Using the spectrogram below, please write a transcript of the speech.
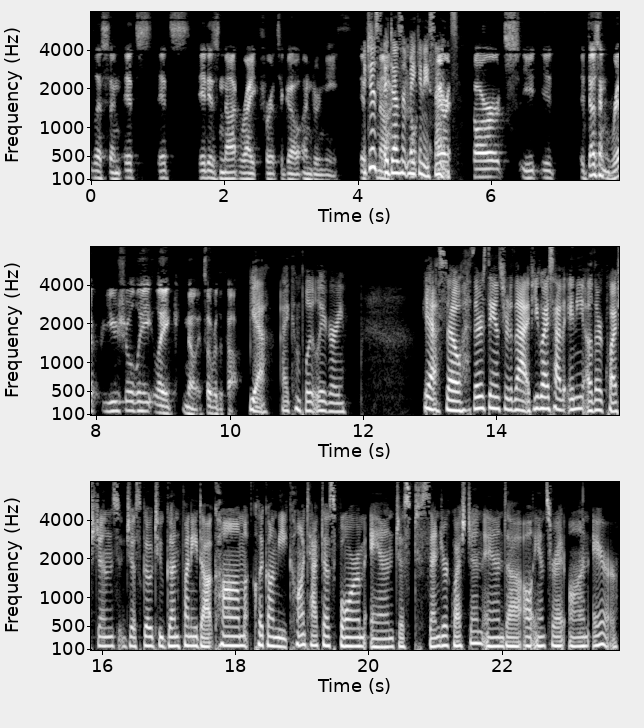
listen, it's it's it is not right for it to go underneath. It just, not. it doesn't make any sense. Starts, you, it it doesn't rip usually. Like no, it's over the top. Yeah, I completely agree. Yeah, so there's the answer to that. If you guys have any other questions, just go to gunfunny.com, click on the contact us form and just send your question and uh, I'll answer it on air.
